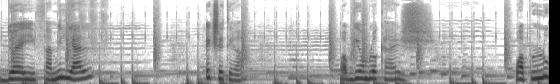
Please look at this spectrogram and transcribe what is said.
deuil familial, etc. Ou un blocage, ou lou,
